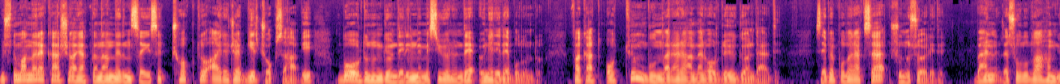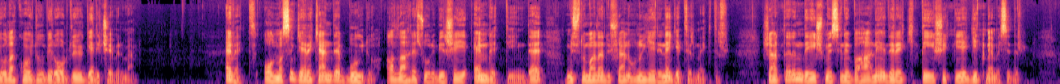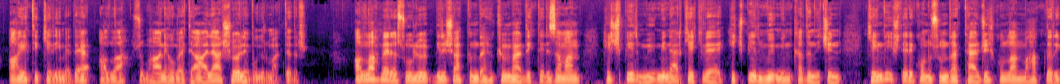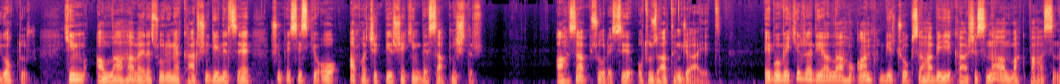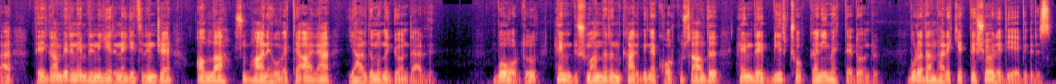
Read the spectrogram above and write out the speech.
Müslümanlara karşı ayaklananların sayısı çoktu ayrıca birçok sahabi bu ordunun gönderilmemesi yönünde öneride bulundu. Fakat o tüm bunlara rağmen orduyu gönderdi. Sebep olaraksa şunu söyledi. Ben Resulullah'ın yola koyduğu bir orduyu geri çevirmem. Evet, olması gereken de buydu. Allah Resulü bir şeyi emrettiğinde Müslümana düşen onu yerine getirmektir. Şartların değişmesini bahane ederek değişikliğe gitmemesidir. Ayet-i kerimede Allah subhanehu ve Teala şöyle buyurmaktadır. Allah ve Resulü bir iş hakkında hüküm verdikleri zaman hiçbir mümin erkek ve hiçbir mümin kadın için kendi işleri konusunda tercih kullanma hakları yoktur. Kim Allah'a ve Resulüne karşı gelirse şüphesiz ki o apaçık bir şekilde sapmıştır. Ahzab suresi 36. ayet Ebu Bekir radıyallahu an birçok sahabeyi karşısına almak pahasına peygamberin emrini yerine getirince Allah subhanehu ve Teala yardımını gönderdi. Bu ordu hem düşmanların kalbine korku saldı hem de birçok ganimetle döndü. Buradan hareketle şöyle diyebiliriz.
